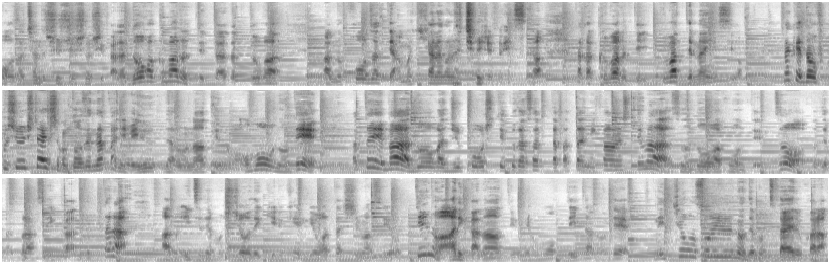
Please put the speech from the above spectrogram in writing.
講座ちゃんと収集してほしいから、動画配るって言ったら、動画、あの、講座ってあんま聞かなくなっちゃうじゃないですか。だから配るって、配ってないんですよ。だけど、復習したい人も当然中にはいるんだろうなっていうのは思うので、例えば動画受講してくださった方に関しては、その動画コンテンツを、例えばクラス以下だったら、あの、いつでも視聴できる権利を渡しますよっていうのはありかなっていうふうに思っていたので、一応そういうのでも使えるから、や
